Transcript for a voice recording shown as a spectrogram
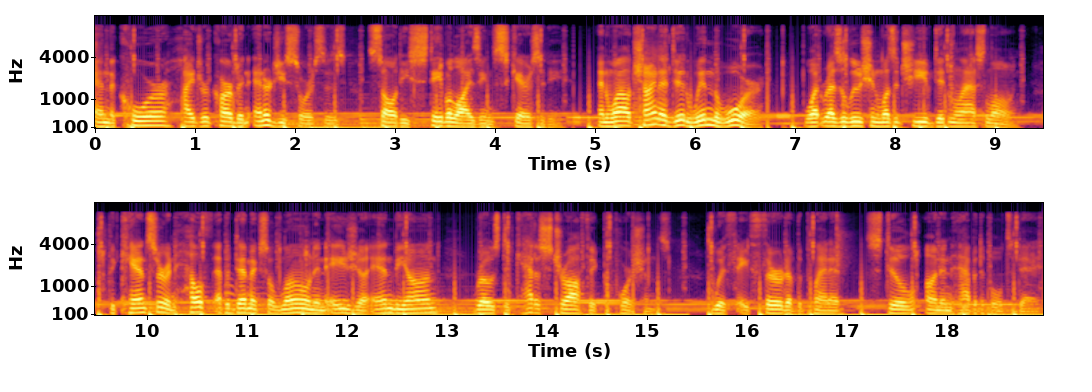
and the core hydrocarbon energy sources saw destabilizing scarcity. And while China did win the war, what resolution was achieved didn't last long. The cancer and health epidemics alone in Asia and beyond rose to catastrophic proportions, with a third of the planet still uninhabitable today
